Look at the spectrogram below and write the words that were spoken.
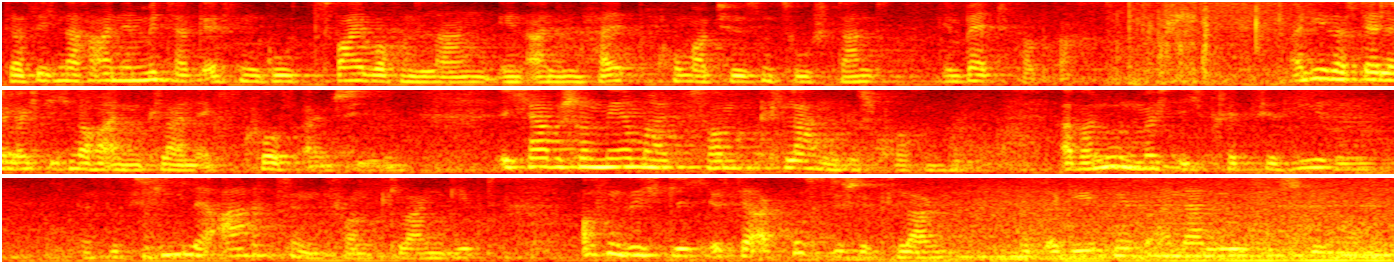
dass ich nach einem Mittagessen gut zwei Wochen lang in einem halbkomatösen Zustand im Bett verbrachte. An dieser Stelle möchte ich noch einen kleinen Exkurs einschieben. Ich habe schon mehrmals vom Klang gesprochen, aber nun möchte ich präzisieren, dass es viele Arten von Klang gibt. Offensichtlich ist der akustische Klang das Ergebnis einer Luftschwingung.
